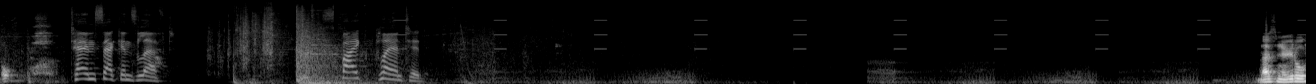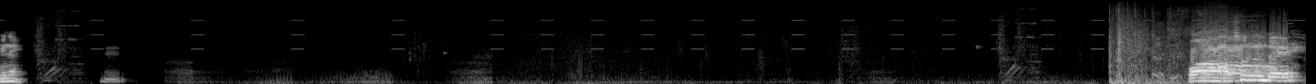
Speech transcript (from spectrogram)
어, 와. Ten seconds left. Spike planted. 나이스 여기로 오긴 해. 음. 와 네. 아쳤는데.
